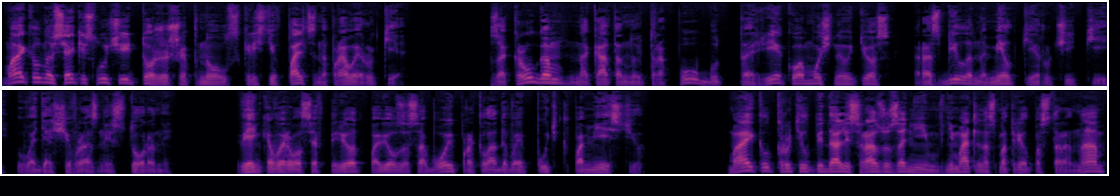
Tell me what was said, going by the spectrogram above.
Майкл на всякий случай тоже шепнул, скрестив пальцы на правой руке. За кругом накатанную тропу, будто реку о мощный утес, разбила на мелкие ручейки, уводящие в разные стороны. Венька вырвался вперед, повел за собой, прокладывая путь к поместью. Майкл крутил педали сразу за ним, внимательно смотрел по сторонам,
